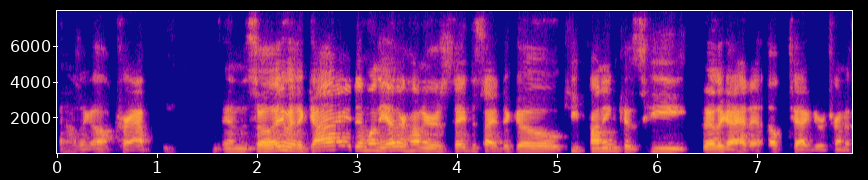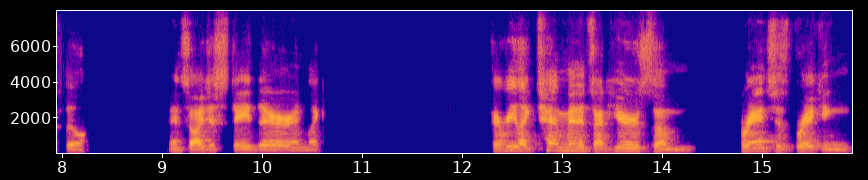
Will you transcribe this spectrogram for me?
And I was like, oh crap. And so anyway, the guide and one of the other hunters, they decided to go keep hunting because he the other guy had an elk tag they were trying to fill. And so I just stayed there and like every like 10 minutes I'd hear some branches breaking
